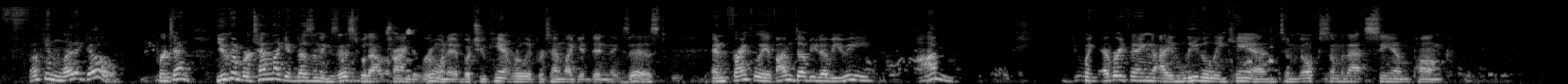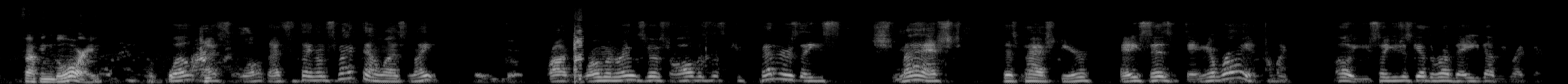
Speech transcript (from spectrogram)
fucking let it go. Pretend you can pretend like it doesn't exist without trying to ruin it, but you can't really pretend like it didn't exist. And frankly, if I'm WWE, I'm doing everything I legally can to milk some of that CM Punk fucking glory. Well, that's well, that's the thing on SmackDown last night. Brock Roman Reigns goes to all of his competitors that he's smashed this past year, and he says Daniel Bryan. I'm like, oh, you so you just give the rub to AEW right there.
